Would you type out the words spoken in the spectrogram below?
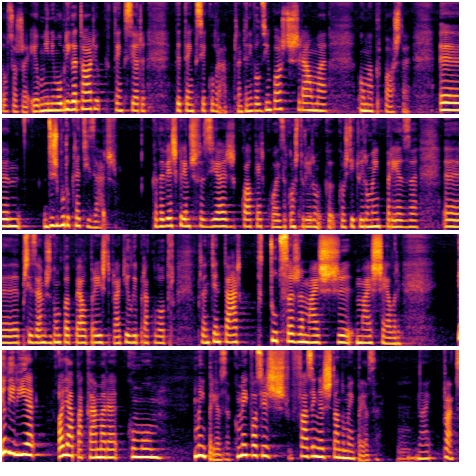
ou seja, é o mínimo obrigatório que tem que ser que tem que ser cobrado. Portanto, a nível dos impostos será uma uma proposta. Desburocratizar Cada vez que queremos fazer qualquer coisa, construir, constituir uma empresa, uh, precisamos de um papel para isto, para aquilo e para aquele outro. Portanto, tentar que tudo seja mais, mais célere. Eu diria olhar para a Câmara como uma empresa. Como é que vocês fazem a gestão de uma empresa? É? Pronto,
